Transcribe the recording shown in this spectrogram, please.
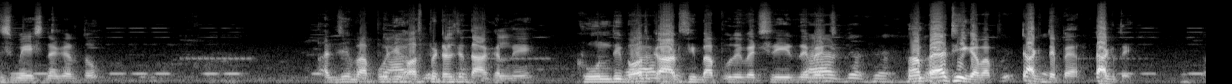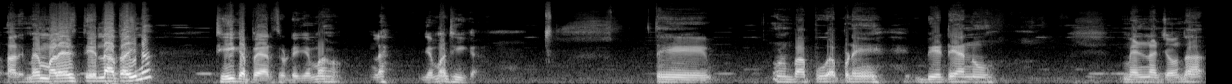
ਦਸ਼ਮੇਸ਼ ਨਗਰ ਤੋਂ। ਅੱਜ ਬਾਪੂ ਜੀ ਹਸਪੀਟਲ 'ਚ ਦਾਖਲ ਨੇ। ਖੂਨ ਦੀ ਬਹੁਤ ਘਾਟ ਸੀ ਬਾਪੂ ਦੇ ਵਿੱਚ ਸਰੀਰ ਦੇ ਵਿੱਚ। ਹਾਂ ਪੈਰ ਠੀਕ ਆ ਬਾਪੂ ਢੱਕ ਤੇ ਪੈਰ ਢੱਕ ਤੇ ਅਰੇ ਮੈਂ ਮਲੇ ਤੇਲ ਲਾਤਾ ਸੀ ਨਾ। ਠੀਕ ਆ ਪੈਰ ਤੁਹਾਡੇ ਜਮਾ ਹੁਣ ਲੈ ਜਮਾ ਠੀਕ ਆ। ਤੇ ਹੁਣ ਬਾਪੂ ਆਪਣੇ ਬੇਟਿਆਂ ਨੂੰ ਮਿਲਣਾ ਚਾਹੁੰਦਾ।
